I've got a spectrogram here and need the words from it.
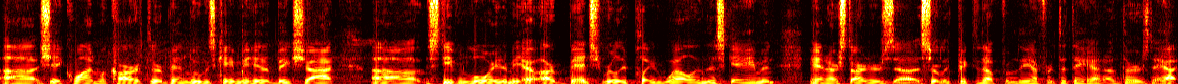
Uh, Shaquan MacArthur, Ben Lubas came in, hit a big shot. Uh, Stephen Lloyd. I mean, our bench really played well in this game, and, and our starters uh, certainly picked it up from the effort that they had on Thursday. I,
